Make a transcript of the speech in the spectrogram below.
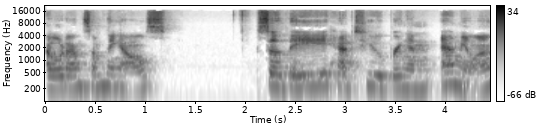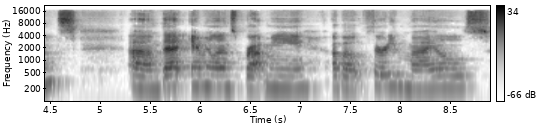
out on something else. So they had to bring an ambulance. Um, that ambulance brought me about 30 miles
